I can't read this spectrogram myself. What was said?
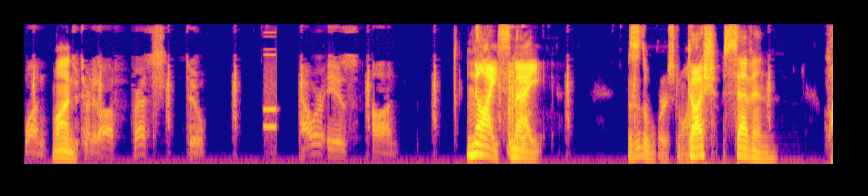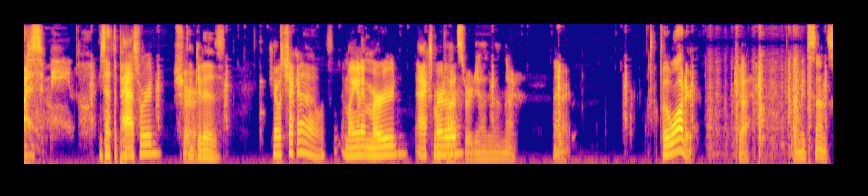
1. 1. To turn it off, press 2. Power is on. Nice, mate. This is the worst one. Gush seven. What does it mean? Is that the password? Sure. I think it is. Okay, let's check it out. Let's- Am I gonna get murdered? Axe What murderer? Password. Yeah, do it in there. All right. For the water. Okay. That makes sense.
